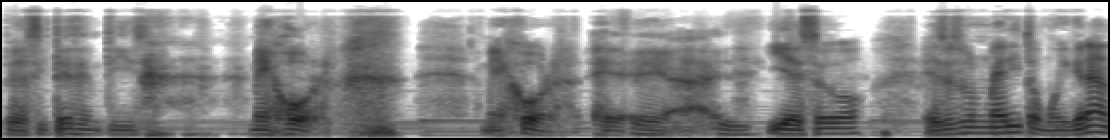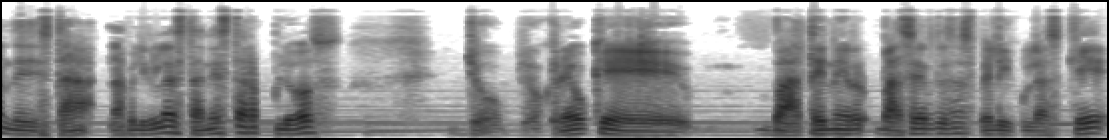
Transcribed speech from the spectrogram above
pero sí te sentís mejor, mejor. Eh, eh, ah, y eso, eso es un mérito muy grande. Está, la película está en Star Plus. Yo, yo creo que va a tener, va a ser de esas películas que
